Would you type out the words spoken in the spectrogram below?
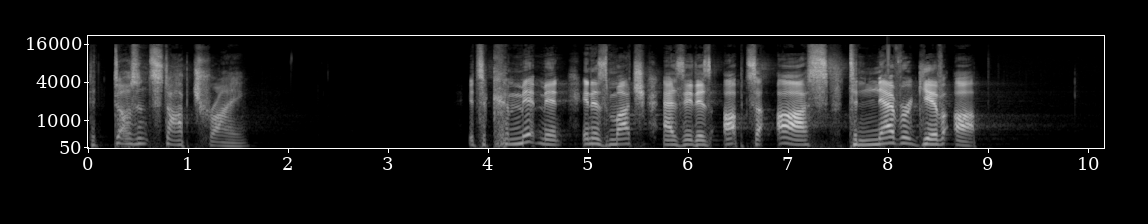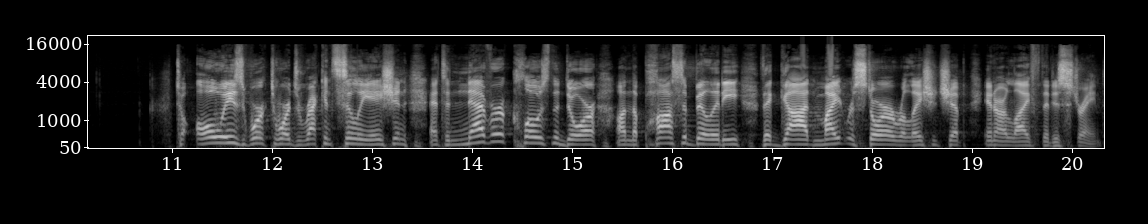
that doesn't stop trying. It's a commitment in as much as it is up to us to never give up to always work towards reconciliation and to never close the door on the possibility that God might restore a relationship in our life that is strained.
